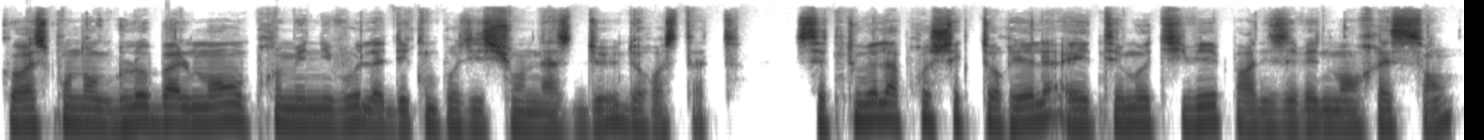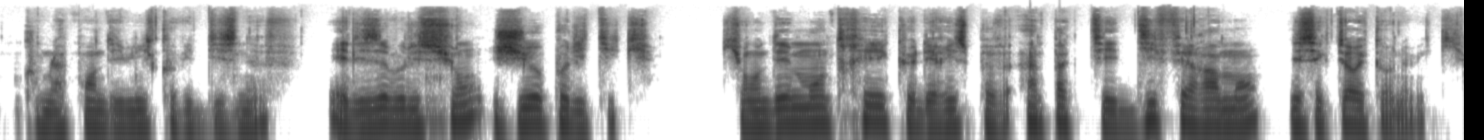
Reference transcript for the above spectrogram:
correspondant globalement au premier niveau de la décomposition NAS2 d'Eurostat. Cette nouvelle approche sectorielle a été motivée par des événements récents, comme la pandémie Covid-19, et des évolutions géopolitiques, qui ont démontré que les risques peuvent impacter différemment les secteurs économiques.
